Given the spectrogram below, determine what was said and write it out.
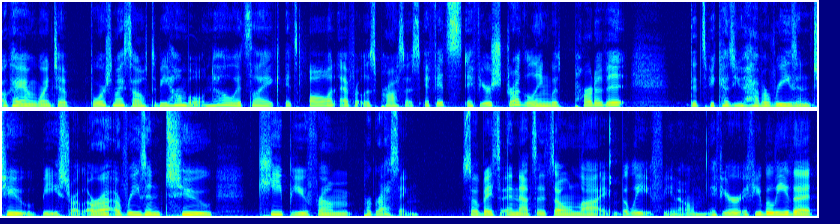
Okay, I'm going to force myself to be humble. No, it's like it's all an effortless process. If it's if you're struggling with part of it, that's because you have a reason to be struggling or a, a reason to keep you from progressing. So basically, and that's its own lie belief. You know, if you're if you believe that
